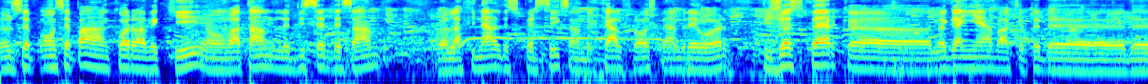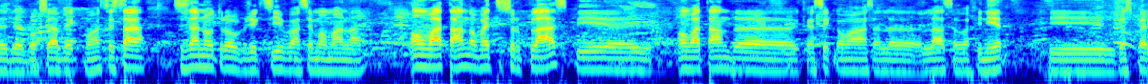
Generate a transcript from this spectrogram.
on ne sait pas encore avec qui. On va attendre le 17 décembre, euh, la finale de Super Six entre Carl Frosch et André Ward. Puis j'espère que le gagnant va accepter de, boxer avec moi. C'est ça, c'est ça notre objectif en ce moment-là. On va attendre, on va être sur place, puis on va attendre que ce combat-là, ça va finir. Puis j'espère,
